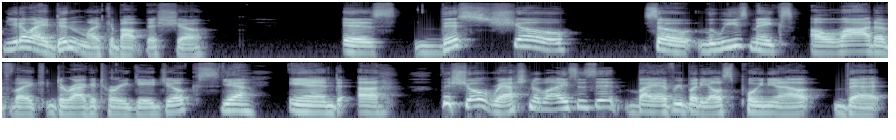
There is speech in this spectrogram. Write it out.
you know what I didn't like about this show is this show. So Luis makes a lot of like derogatory gay jokes, Yeah, and uh, the show rationalizes it by everybody else pointing out that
